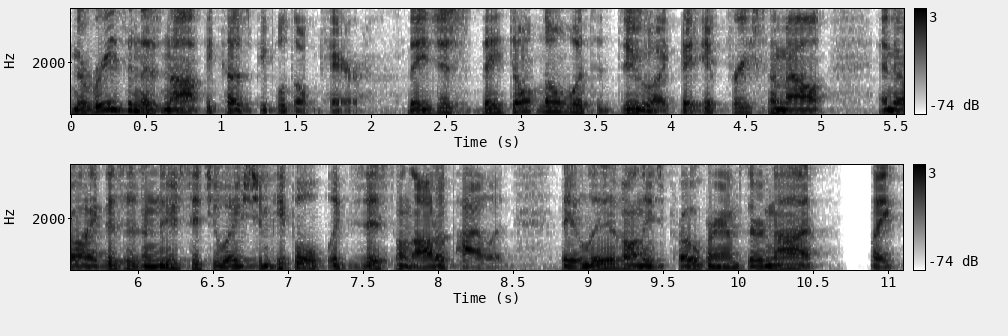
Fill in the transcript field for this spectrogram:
the reason is not because people don't care. They just they don't know what to do. Like they, it freaks them out, and they're like, "This is a new situation." People exist on autopilot. They live on these programs. They're not like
